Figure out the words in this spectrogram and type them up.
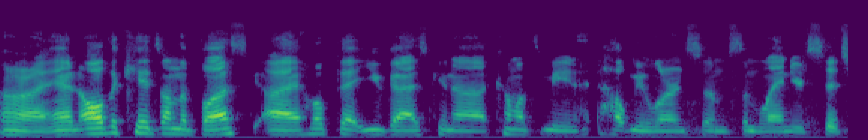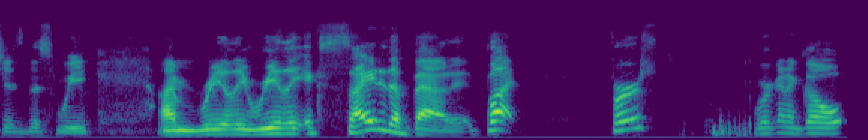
All right, and all the kids on the bus, I hope that you guys can uh, come up to me and help me learn some some lanyard stitches this week. I'm really really excited about it. But first, we're gonna go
